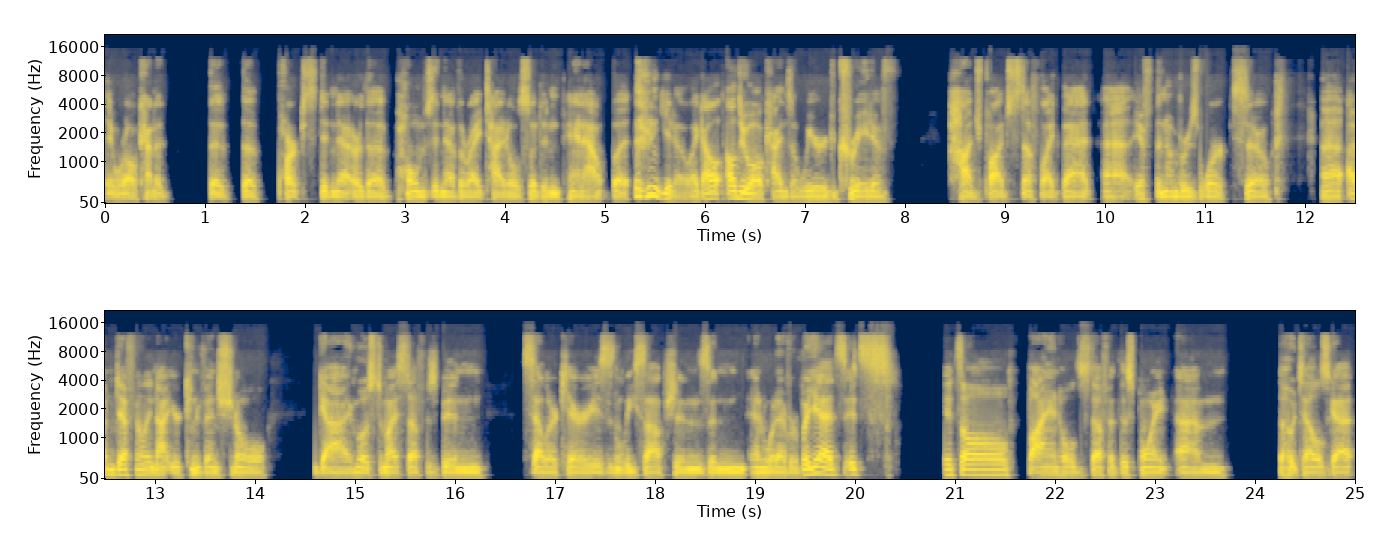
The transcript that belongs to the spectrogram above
they were all kind of, the, the parks didn't, have, or the homes didn't have the right title. So it didn't pan out. But, you know, like I'll, I'll do all kinds of weird, creative hodgepodge stuff like that uh, if the numbers work. So uh, I'm definitely not your conventional guy. Most of my stuff has been seller carries and lease options and and whatever. But yeah, it's it's it's all buy and hold stuff at this point. Um, the hotel's got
